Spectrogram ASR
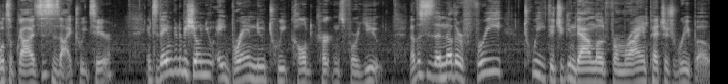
What's up guys, this is iTweaks here, and today I'm going to be showing you a brand new tweak called Curtains for You. Now this is another free tweak that you can download from Ryan Petrich's repo.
